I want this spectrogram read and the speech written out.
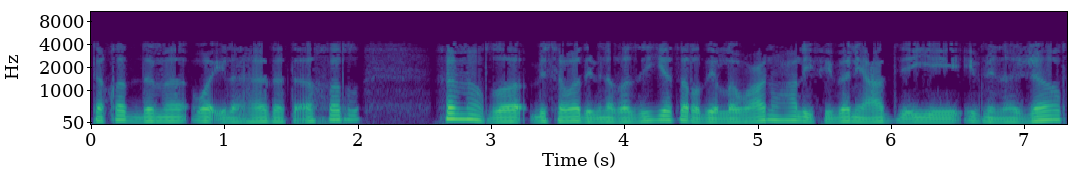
تقدم وإلى هذا تأخر فمر بسواد بن غزية رضي الله عنه علي في بني عدي ابن نجار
